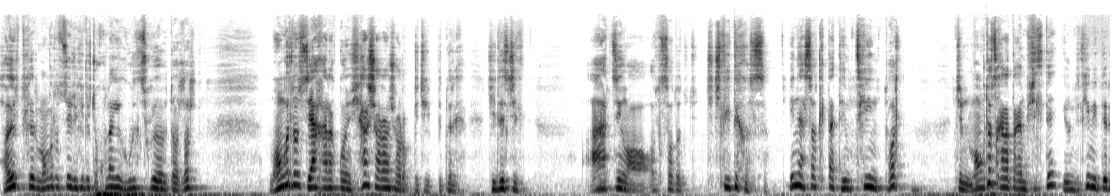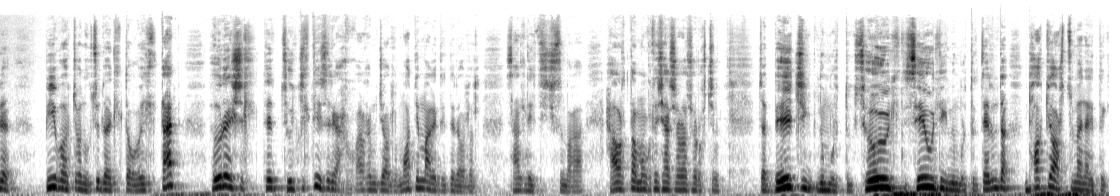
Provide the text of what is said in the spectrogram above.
Хоёр тэгэхээр Монгол улсын ерөнхийлөгч Ухнагийн хүрэлцэхийн хувьд бол Монгол улс яах аргагүй шар шорон шураг гэж бид нэр жилээс жил Азийн улсуудад жижиглэгдэх болсон. Энэ асуудалтай тэмцэхийн тулд чинь Монголоос гараад байгаа юм шиг л дээ. Ер нь дэлхийн нийтээр бий болж байгаа нөхцөл байдалтай уялдаад хуурай шил тэр цөлжилтийн эсрэг авах арга хэмжээ бол модима гэдэг дээр бол санал нэгтгэжсэн байгаа. Хавардаа Монголын шар шорон шурах чинь за Бээжинг нөмөрдөг, Сөүл, Сеулийг нөмөрдөг, заримдаа Токио орцсон байна гэдэг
